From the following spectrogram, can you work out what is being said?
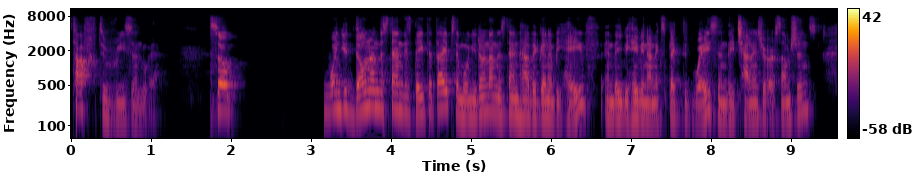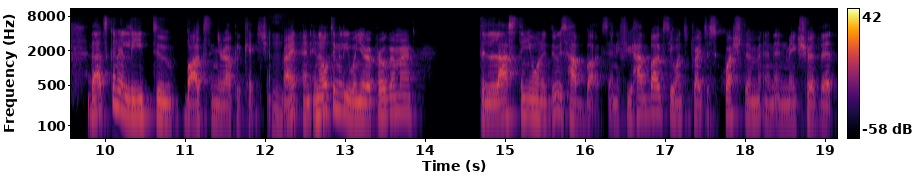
tough to reason with. So when you don't understand these data types and when you don't understand how they're going to behave and they behave in unexpected ways and they challenge your assumptions, that's going to lead to bugs in your application, mm. right? And, and ultimately, when you're a programmer, the last thing you want to do is have bugs. And if you have bugs, you want to try to squash them and, and make sure that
